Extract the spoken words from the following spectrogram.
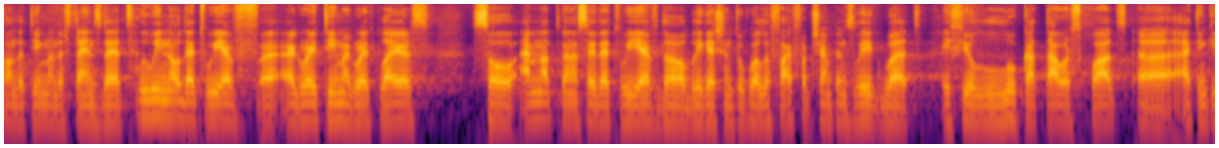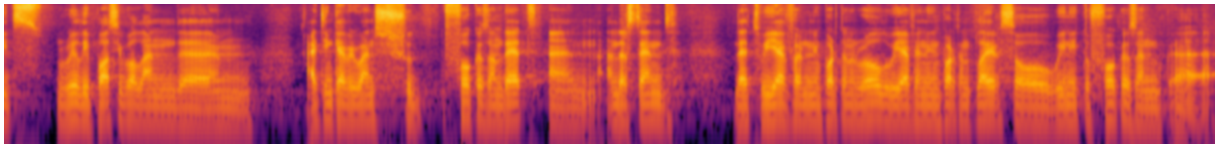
on the team understands that. We, we know that we have a, a great team, a great players, So I'm not gonna say that we have the obligation to qualify for Champions League, but if you look at our squad, uh, I think it's really possible, and um, I think everyone should focus on that and understand that we have an important role, we have an important player, so we need to focus and uh,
